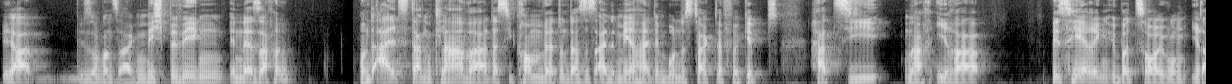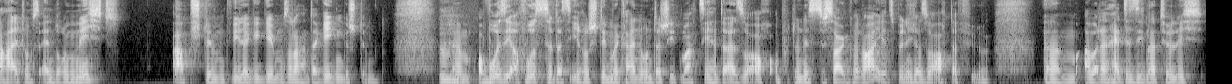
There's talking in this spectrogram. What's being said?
ja, wie soll man sagen, Nichtbewegen in der Sache. Und als dann klar war, dass sie kommen wird und dass es eine Mehrheit im Bundestag dafür gibt, hat sie nach ihrer bisherigen Überzeugung ihre Haltungsänderung nicht abstimmt wiedergegeben, sondern hat dagegen gestimmt. Mhm. Ähm, obwohl sie auch wusste, dass ihre Stimme keinen Unterschied macht. Sie hätte also auch opportunistisch sagen können, ah, jetzt bin ich also auch dafür. Ähm, aber dann hätte sie natürlich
